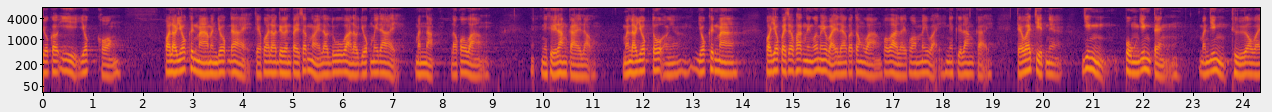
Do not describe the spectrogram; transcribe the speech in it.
ยกเก้าอี้ ยกของ พอเรายกขึ้นมามันยกได้ แต่พอเราเดินไปสักหน่อย เรารู้ว่าเรายกไม่ได้ มันหนักเราก็วาง นี่คือร่างกายเรามือนเรายกโต๊ะอย่างเงี้ยยกขึ้นมา พอยกไปสักพักหนึ่งว่าไม่ไหวแล้วก็ต้องวาง เพราะว่าอะไรเพราะไม่ไหวนี่คือร่างกาย แต่ว่าจิตเนี่ยยิ่งปรุงยิ่งแต่ง มันยิ่งถือเอาไว้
